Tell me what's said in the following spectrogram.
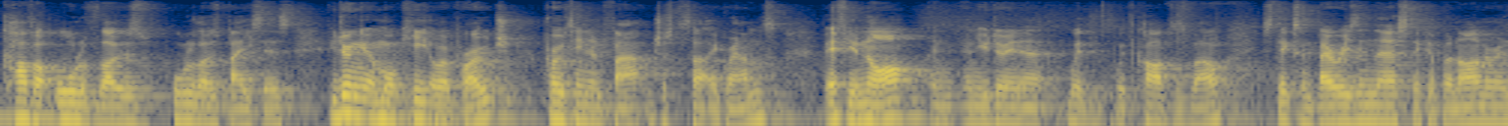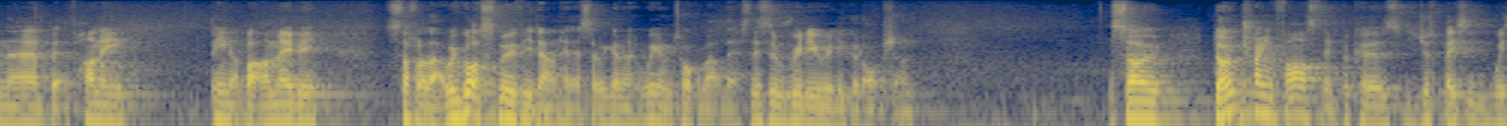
cover all of those, all of those bases, if you're doing it a more keto approach, protein and fat, just 30 grams. If you're not, and, and, you're doing it with, with carbs as well, stick some berries in there, stick a banana in there, a bit of honey, peanut butter maybe, stuff like that. We've got a smoothie down here, so we're gonna, we're gonna talk about this. This is a really, really good option. So don't train fasted because you're just basically,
